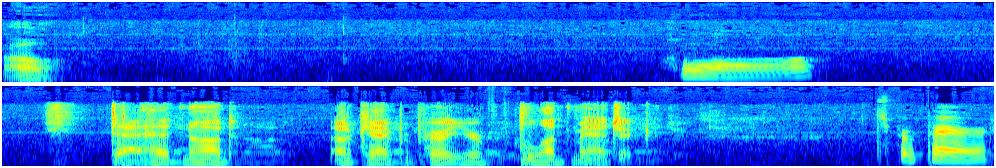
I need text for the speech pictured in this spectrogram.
Oh. Hello. Dat head nod. Okay, prepare your blood magic. It's prepared.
